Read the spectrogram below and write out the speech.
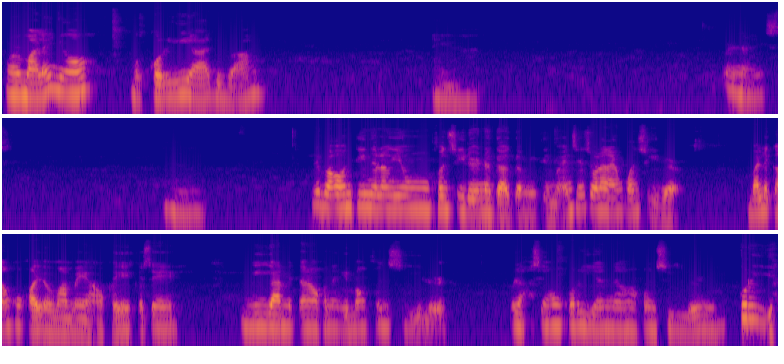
Or malay nyo, mag-Korea, di ba? Ayan. Super nice. Hmm. Di ba, onti na lang yung concealer na gagamitin mo. And since wala tayong concealer, balikan ko kayo mamaya, okay? Kasi, gigamit na ako ng ibang concealer. Wala kasi akong Korean na concealer. Korea!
